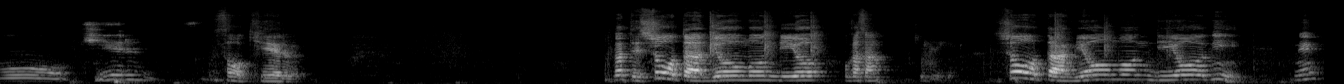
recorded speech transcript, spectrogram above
おお消えるんですね。そう消える。だって正太妙門利用お母さん。正太妙門利用にね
